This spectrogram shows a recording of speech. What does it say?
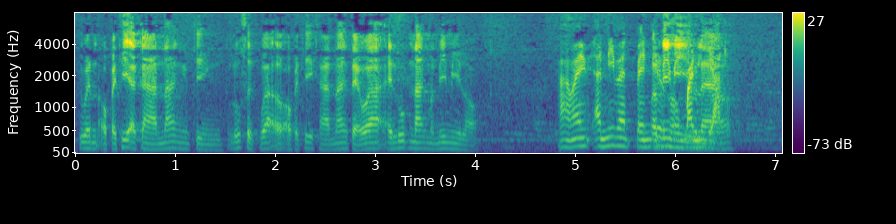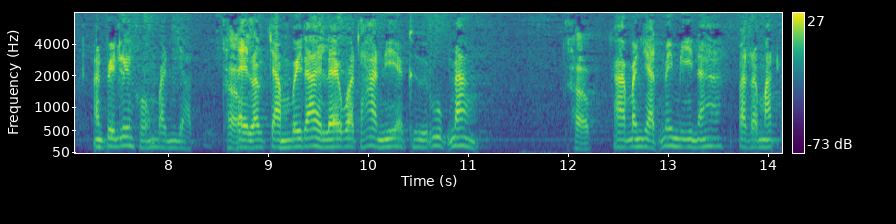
คือมันออกไปที่อาการนั่งจริงๆ รู้สึกว่าเออออกไปที่อาการนั่ง แต่ว่าไอ้รูปนั่งมันไม่มีหรอกอ่าไม่อันนี้มันเป็นมันเรื่องไม่ขอมีงอบัญยู่แล้ญัวติมันเป็นเรื่องของบัญญัติครับแต่เราจำไว้ได้แล้วว่าท่านี้คือรูปนั่ง ครับค่ะบัญญัติไม่มีนะฮะปรมัตถ์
